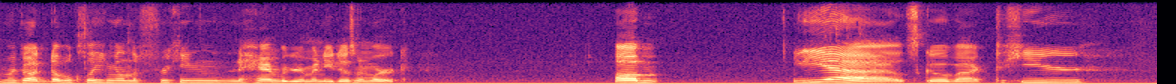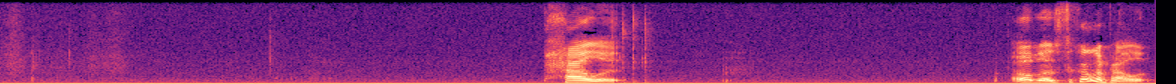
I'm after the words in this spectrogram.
Oh my god, double clicking on the freaking hamburger menu doesn't work. Um, yeah, let's go back to here. Palette. Oh, that's the color palette.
